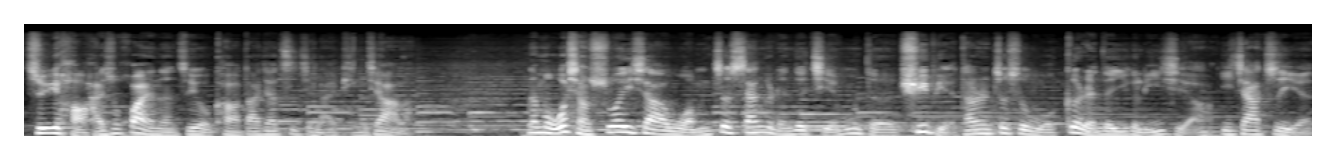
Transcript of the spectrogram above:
至于好还是坏呢？只有靠大家自己来评价了。那么我想说一下我们这三个人的节目的区别，当然这是我个人的一个理解啊，一家之言。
